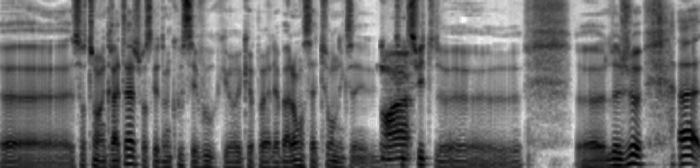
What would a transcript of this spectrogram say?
euh, surtout un grattage, parce que d'un coup, c'est vous qui récupérez le ballon, ça tourne tout de suite euh, euh, le jeu. Euh,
